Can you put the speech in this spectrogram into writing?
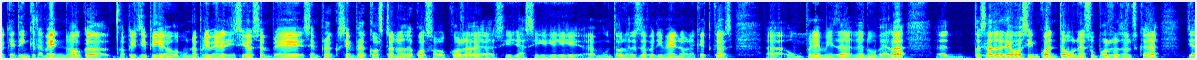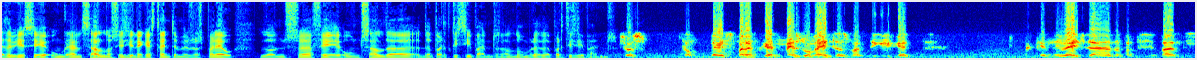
aquest increment, no? que al principi una primera edició sempre, sempre, sempre costa no? de qualsevol cosa, de, si ja sigui eh, muntar un esdeveniment o en aquest cas eh, un premi de, de novel·la, eh, passar de 10 a 51 suposo doncs, que ja devia ser un gran salt. No sé si en aquest any també us espereu doncs, fer un salt de, de participants, en el nombre de participants. Això és, també esperem que més o menys es mantingui aquest, aquest nivell de, de participants.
